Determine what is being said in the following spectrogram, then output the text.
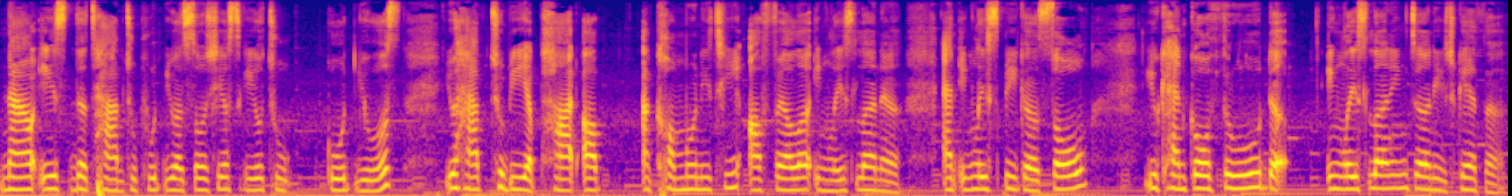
Now is the time to put your social skill to good use. You have to be a part of a community of fellow English learner and English speakers so you can go through the English learning journey together.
